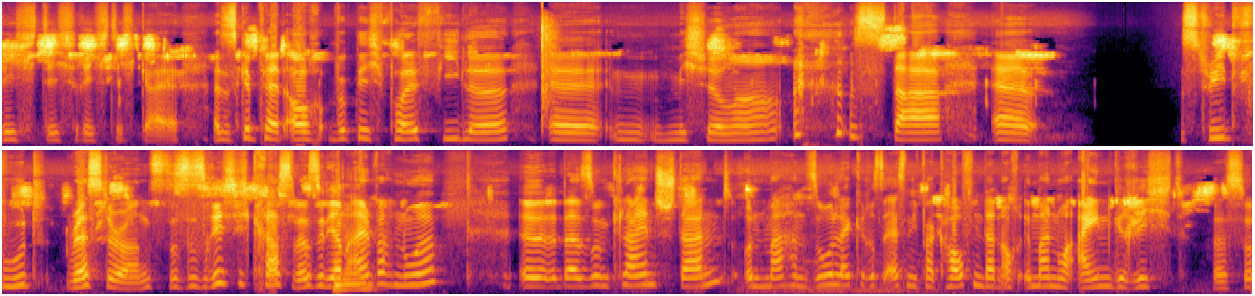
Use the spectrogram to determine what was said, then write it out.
richtig, richtig geil. Also es gibt halt auch wirklich voll viele äh, Michelin-Star äh, Street Food Restaurants. Das ist richtig krass, weißt du, die haben mhm. einfach nur äh, da so einen kleinen Stand und machen so leckeres Essen. Die verkaufen dann auch immer nur ein Gericht, weißt du?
